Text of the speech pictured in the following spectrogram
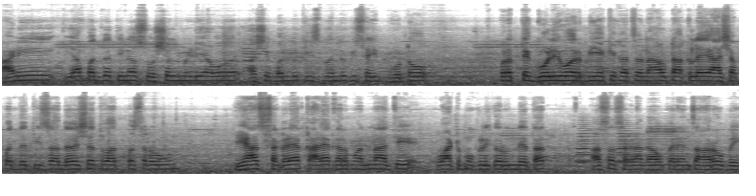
आणि या पद्धतीनं सोशल मीडियावर असे बंदुकीस बंदुकीसहित फोटो प्रत्येक गोळीवर मी एकेकाचं नाव टाकलं आहे अशा पद्धतीचा दहशतवाद पसरवून ह्या सगळ्या काळ्या कर्मांना ते वाट मोकळी करून देतात. असा सगळ्या गावकऱ्यांचा आरोप आहे.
